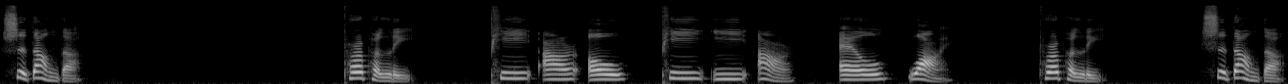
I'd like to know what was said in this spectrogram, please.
适当的。properly P R O P E R L Y properly 适当的、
